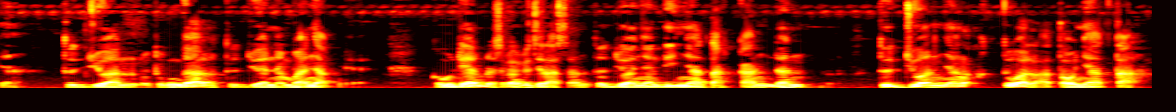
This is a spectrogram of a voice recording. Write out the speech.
Ya tujuan tunggal tujuan yang banyak ya. Kemudian berdasarkan kejelasan tujuan yang dinyatakan dan tujuan yang aktual atau nyata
